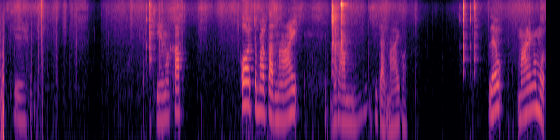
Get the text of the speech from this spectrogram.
โอเคโอเคนะครับ ก็จะมาตัดไม้มาทำ ที่ตัดไม้ก่อน แล้วไม้ก็หมด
